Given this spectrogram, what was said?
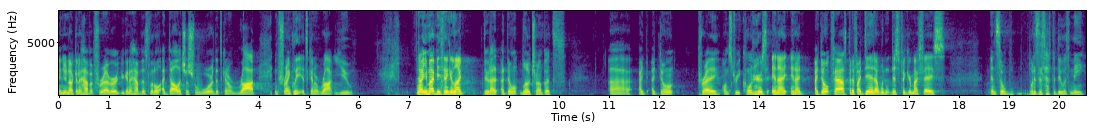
And you're not going to have it forever. You're going to have this little idolatrous reward that's going to rot, and frankly, it's going to rot you. Now, you might be thinking, like, dude, I, I don't blow trumpets. Uh, I, I don't pray on street corners, and, I, and I, I don't fast, but if I did, I wouldn't disfigure my face. And so, what does this have to do with me?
